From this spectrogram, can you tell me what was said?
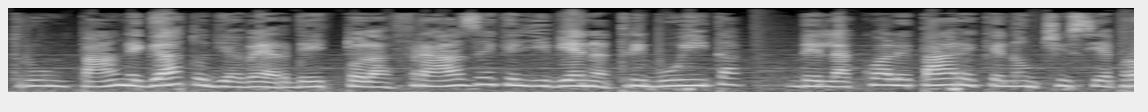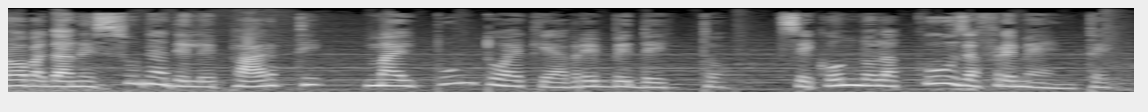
Trump ha negato di aver detto la frase che gli viene attribuita, della quale pare che non ci sia prova da nessuna delle parti, ma il punto è che avrebbe detto secondo l'accusa fremente,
